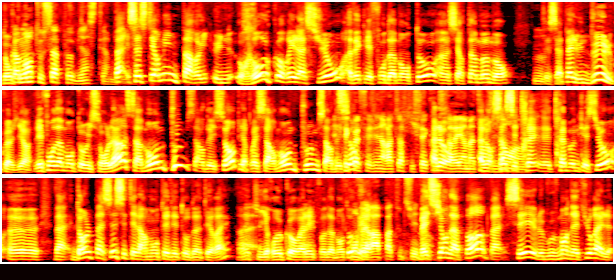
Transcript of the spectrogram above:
Donc Comment tout ça peut bien se terminer bah, Ça se termine par une, une recorrélation avec les fondamentaux à un certain moment. Hmm. Ça s'appelle une bulle, quoi. Je veux dire, les fondamentaux, ils sont là, ça monte, poum, ça redescend, puis après ça remonte, poum, ça redescend. C'est quoi le fait générateur qui fait qu'on travaille un matin Alors ça, c'est très, euh, très bonne question. Euh, bah, dans le passé, c'était la remontée des taux d'intérêt hein, qui recorrélait les fondamentaux. On verra pas tout de suite. Mais hein. si on n'a pas, bah, c'est le mouvement naturel.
